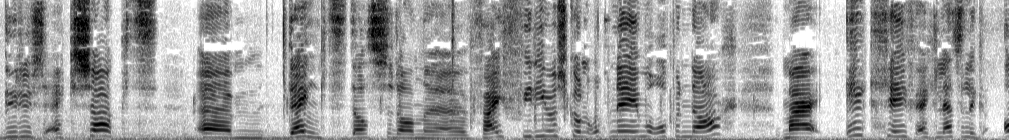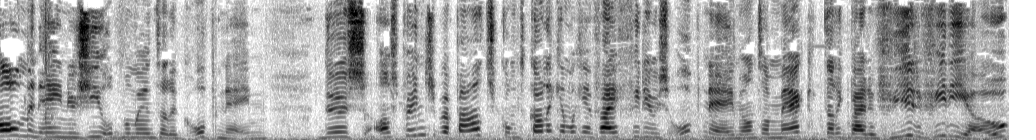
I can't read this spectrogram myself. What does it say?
die dus exact denkt dat ze dan uh, vijf video's kan opnemen op een dag. Maar ik geef echt letterlijk al mijn energie op het moment dat ik opneem. Dus als puntje bij paaltje komt, kan ik helemaal geen vijf video's opnemen. Want dan merk ik dat ik bij de vierde video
